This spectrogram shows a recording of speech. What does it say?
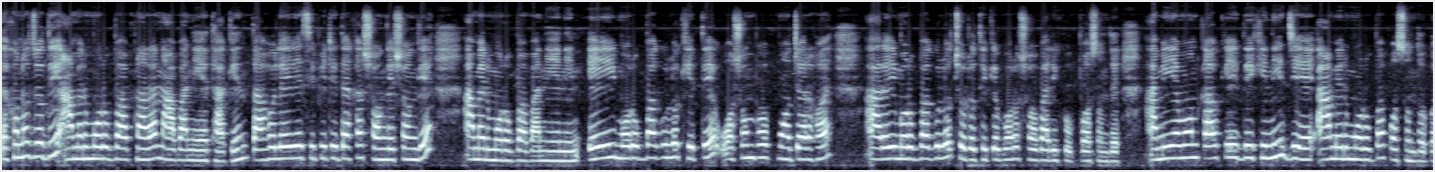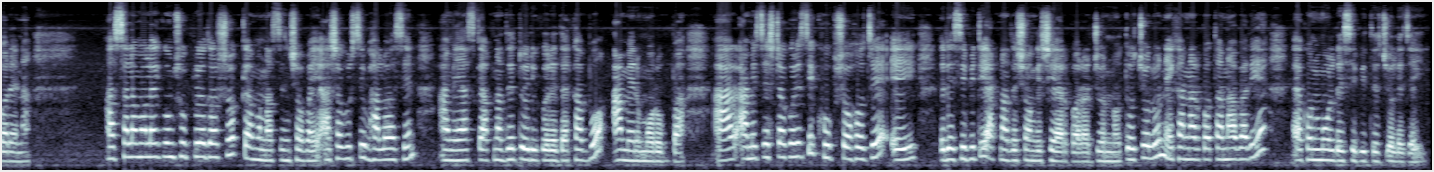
এখনও যদি আমের মোরব্বা আপনারা না বানিয়ে থাকেন, তাহলে এই রেসিপিটি দেখার সঙ্গে সঙ্গে আমের মোরব্বা বানিয়ে নিন। এই মোরব্বাগুলো খেতে অসম্ভব মজার হয়, আর এই মোরব্বাগুলো ছোট থেকে বড় সবারই খুব পছন্দের। আমি এমন কাউকেই দেখিনি যে আমের মোরব্বা পছন্দ করে না। আসসালামু আলাইকুম, সুপ্রিয় দর্শক, কেমন আছেন সবাই? আশা করছি ভালো আছেন। আমি আজকে আপনাদের তৈরি করে দেখাবো আমের মোরব্বা। আর আমি চেষ্টা করেছি খুব সহজে এই রেসিপিটি আপনাদের সঙ্গে শেয়ার করার জন্য। তো চলুন, এখানে আর কথা না বাড়িয়ে এখন মূল রেসিপিতে চলে যাই।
